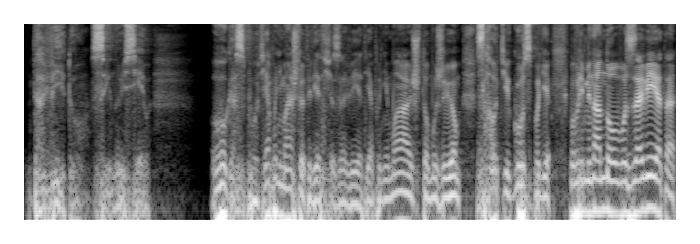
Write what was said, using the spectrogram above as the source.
Давиду, сыну Исеева. О, Господь, я понимаю, что это Ветхий Завет. Я понимаю, что мы живем, слава Тебе, Господи, во времена Нового Завета.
